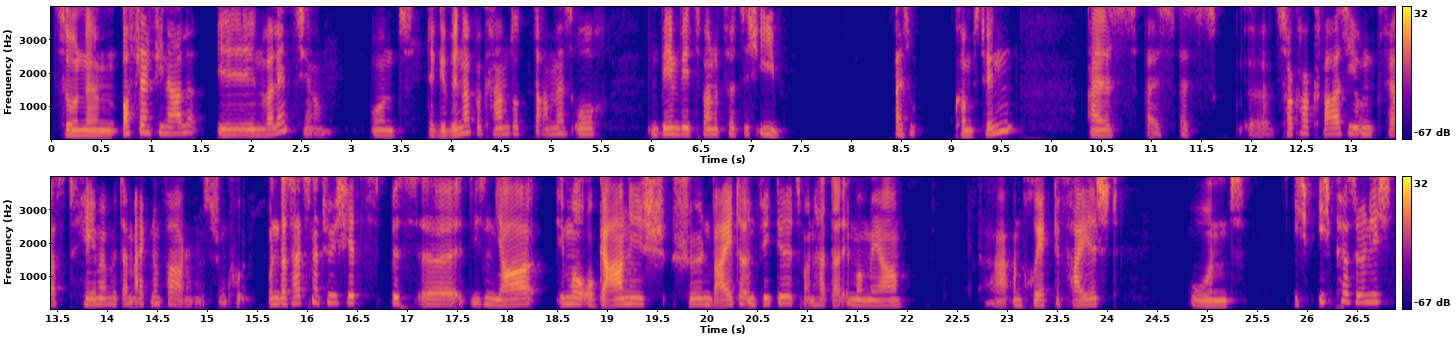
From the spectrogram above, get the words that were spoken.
zu einem Offline-Finale in Valencia. Und der Gewinner bekam dort damals auch ein BMW 240i. Also kommst hin als, als, als äh, Zocker quasi und fährst Häme mit deinem eigenen Wagen. Ist schon cool. Und das hat sich natürlich jetzt bis äh, diesem Jahr immer organisch schön weiterentwickelt. Man hat da immer mehr äh, am Projekt gefeilscht. Und ich, ich persönlich,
